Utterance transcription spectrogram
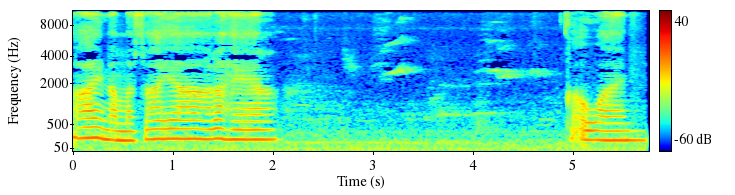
Hai, nama saya Rahel. Kawan.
